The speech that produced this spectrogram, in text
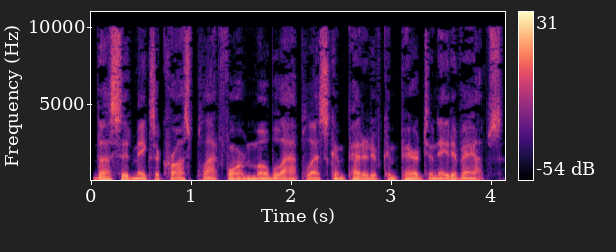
Thus it makes a cross-platform mobile app less competitive compared to native apps.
